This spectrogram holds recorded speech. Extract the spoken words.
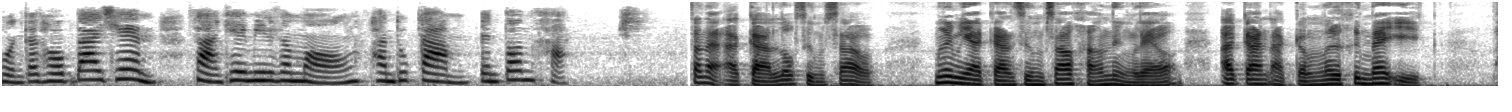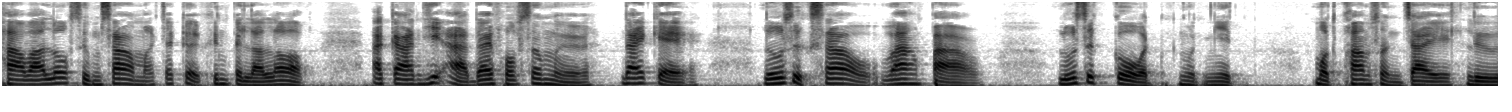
ผลกระทบได้เช่น สารเคมีในสมอง พันธุกรรม เป็นต้นค่ะ ลักษณะอาการโรคซึมเศร้า เมื่อมีอาการซึมเศร้าครั้งหนึ่งแล้ว อาการอาจกำเริบขึ้นได้อีก ภาวะโรคซึมเศร้ามักจะเกิดขึ้นเป็นละลอก อาการที่อาจได้พบเสมอ ได้แก่ รู้สึกเศร้า ว่างเปล่า รู้สึกโกรธ หงุดหงิด หมดความสนใจ หรือ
